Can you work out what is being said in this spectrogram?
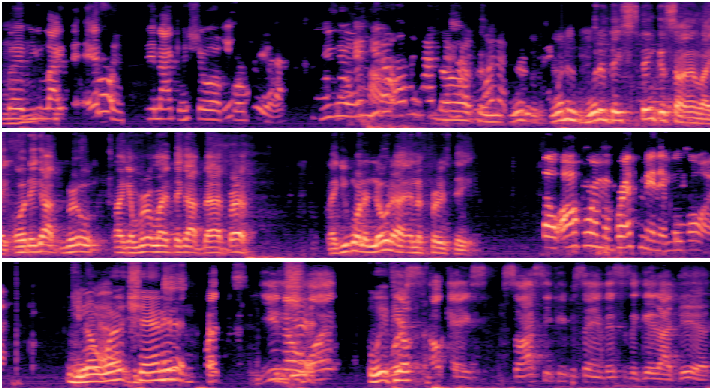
But if Mhm. you like the essence, then I can show up for real. You see what And you don't only have to No, have 'cause one of what, if, what if what if they stink or something like, or they got real like in real life they got bad breath. Like you want to know that in the first date. So offer him a breath mint and move on. You know what, Shannon? But you know Yeah. what? If you're- okay, so I see people saying this is a good idea.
